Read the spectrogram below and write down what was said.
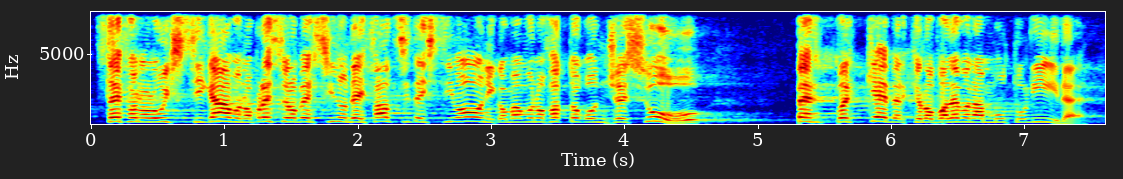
Stefano lo istigavano, presero persino dei falsi testimoni come avevano fatto con Gesù. Per, perché? Perché lo volevano ammutolire,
